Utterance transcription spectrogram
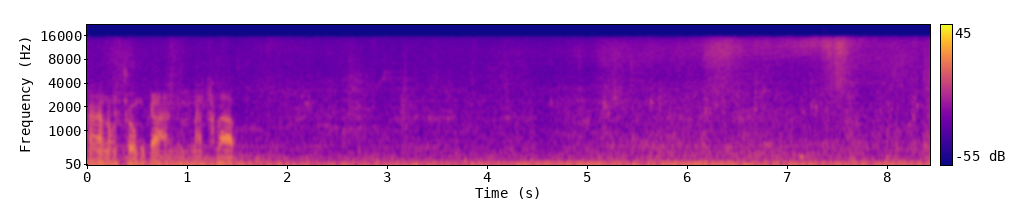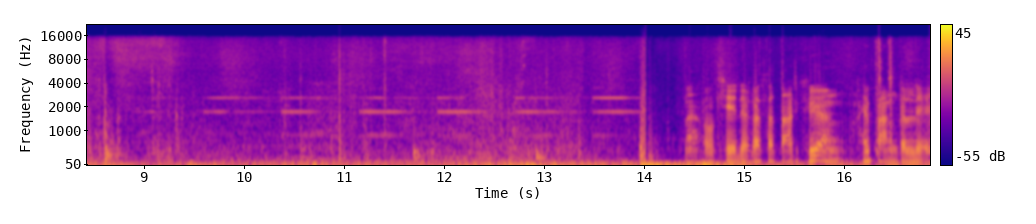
อ่าลองชมกันนะครับ เคเดี๋ยวก็สตาร์ทเครื่องให้ฟังกันเลย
